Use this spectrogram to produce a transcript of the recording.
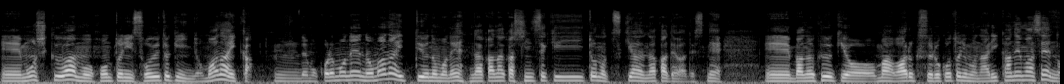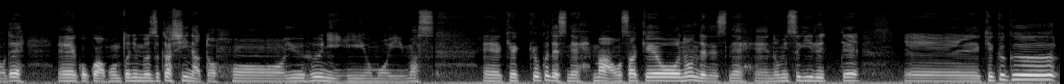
えー、もしくはもう本当にそういう時に飲まないか。うん、でもこれもね、飲まないっていうのもね、なかなか親戚との付き合いの中ではですね、えー、場の空気をまあ悪くすることにもなりかねませんので、えここは本当に難しいなというふうに思います。え結局ですね、まあお酒を飲んでですね、え飲みすぎるって、え、結局、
